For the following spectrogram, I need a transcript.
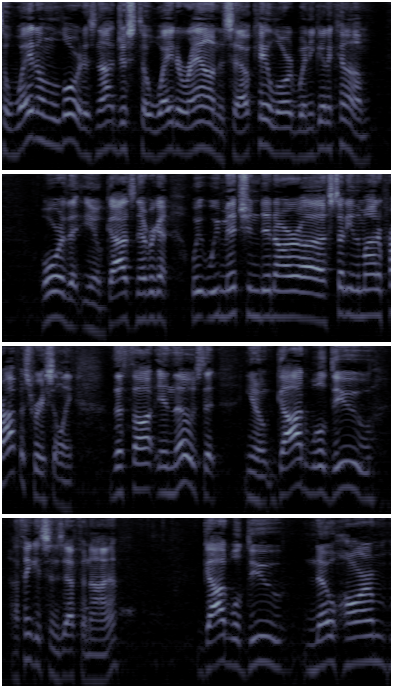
To wait on the Lord is not just to wait around and say, okay, Lord, when are you going to come? Or that, you know, God's never going to. We, we mentioned in our uh, study in the Minor Prophets recently the thought in those that, you know, God will do, I think it's in Zephaniah, God will do no harm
